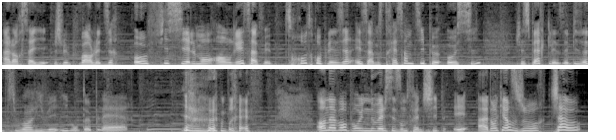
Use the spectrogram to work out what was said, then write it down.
Alors ça y est, je vais pouvoir le dire officiellement. En vrai, ça fait trop trop plaisir et ça me stresse un petit peu aussi. J'espère que les épisodes qui vont arriver, ils vont te plaire. Bref. En avant pour une nouvelle saison de Friendship et à dans 15 jours. Ciao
